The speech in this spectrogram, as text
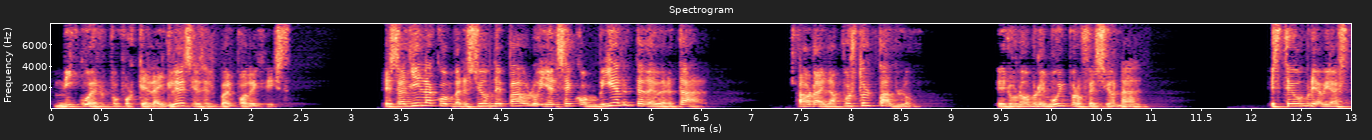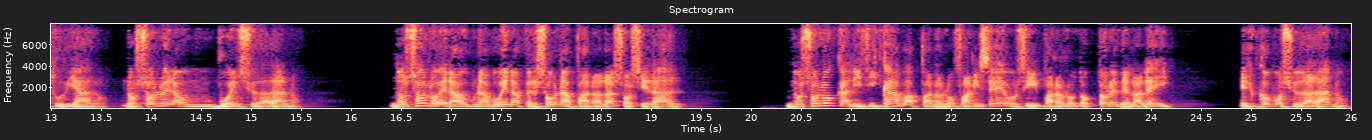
mi cuerpo, porque la iglesia es el cuerpo de Cristo. Es allí la conversión de Pablo y él se convierte de verdad. Ahora, el apóstol Pablo era un hombre muy profesional. Este hombre había estudiado, no solo era un buen ciudadano, no solo era una buena persona para la sociedad, no solo calificaba para los fariseos y para los doctores de la ley, él como ciudadano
